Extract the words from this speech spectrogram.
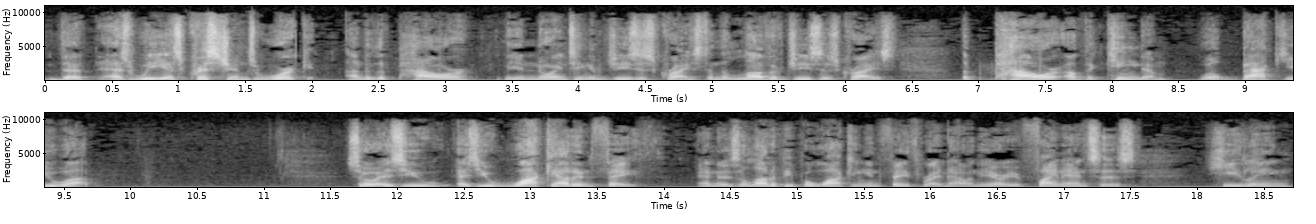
That as we as Christians work under the power, the anointing of Jesus Christ and the love of Jesus Christ, the power of the kingdom will back you up. So as you as you walk out in faith, and there's a lot of people walking in faith right now in the area of finances, healing,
